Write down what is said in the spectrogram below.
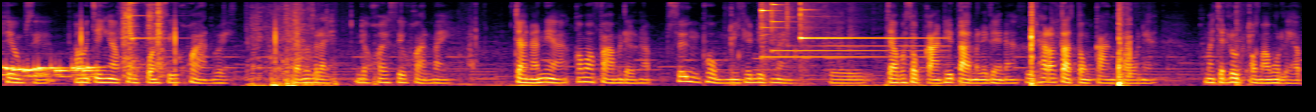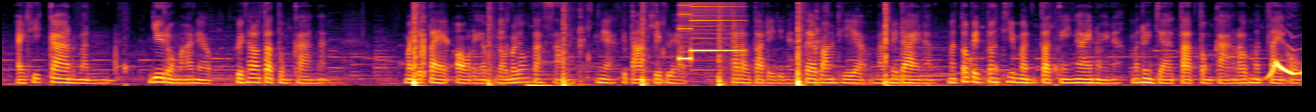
ที่ผมซื้อ เอาจริงอะผมควรซื้อขวานเว้ยแต่ไม่เป็นไร เดี๋ยวค่อยซื้อขวานใหม่ จากนั้นเนี่ยก็มาฟาร์มเหมือนเดิมครับ ซึ่งผมมีเทคนิคใหม่ คือจากประสบการณ์ที่ตัดมาเรื่อยๆนะคือถ้าเราตัดตรงกลางตอเนี่ย มันจะหลุดออกมาหมดเลยครับไอ้ที่ก้านมันยื่นออกมาเนี่ยครับคือถ้าเราตัดตรงกลางอะมันจะแตกออกเลยครับเราไม่ต้องตัดซ้ำเนี่ยคือตามคลิปเลยครับถ้าเราตัดดีๆนะแต่บางทีอะมันไม่ได้นะครับมันต้องเป็นต้นที่มันตัดง่ายๆหน่อยนะมันถึงจะตัดตรงกลางแล้วมันแตกออก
